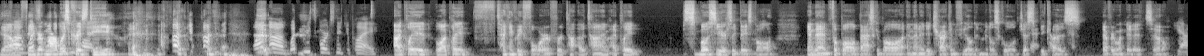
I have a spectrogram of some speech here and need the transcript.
Yeah. My Uh, favorite mom was? Christi. what um what three sports did you play? I played well. I played technically four for ti- a time. I played most seriously baseball, and then football, basketball, and then I did track and field in middle school just Okay. because everyone did it. So yeah,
